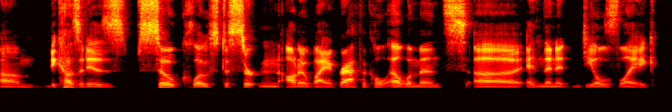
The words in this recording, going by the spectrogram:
um, because it is so close to certain autobiographical elements, uh, and then it deals like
